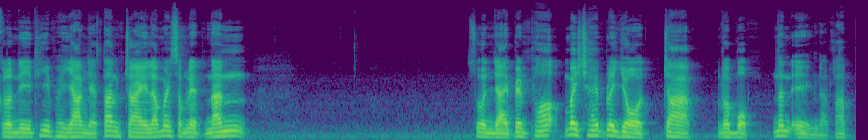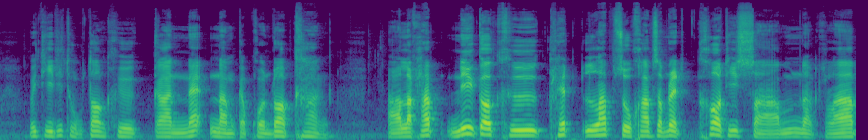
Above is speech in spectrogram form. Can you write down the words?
กรณีที่พยายามอย่างตั้งใจแล้วไม่สำเร็จนั้น ส่วนใหญ่เป็นเพราะไม่ใช้ประโยชน์จากระบบนั่นเองนะครับ วิธีที่ถูกต้องคือการแนะนำกับคนรอบข้าง เอาละครับ นี่ก็คือเคล็ดลับสู่ความสำเร็จข้อที่ 3 นะครับ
